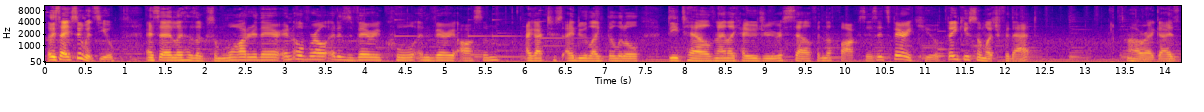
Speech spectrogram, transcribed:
At least I assume it's you. And so it has like some water there, and overall it is very cool and very awesome. I got to, I do like the little details, and I like how you drew yourself and the foxes. It's very cute. Thank you so much for that. Alright guys,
